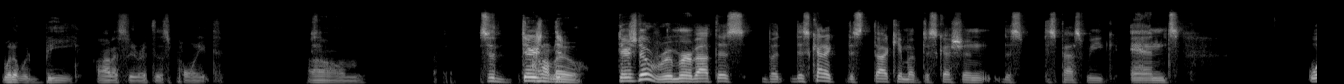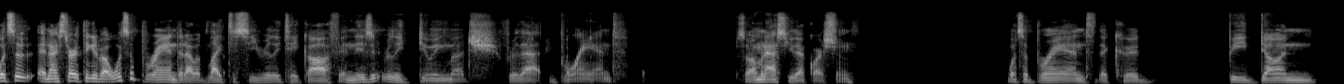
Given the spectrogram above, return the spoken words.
what it would be, honestly, at this point. Um, So there's there- there's no rumor about this, but this kind of this thought came up discussion this this past week, and what's a and I started thinking about what's a brand that I would like to see really take off and isn't really doing much for that brand. So I'm gonna ask you that question. What's a brand that could be done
